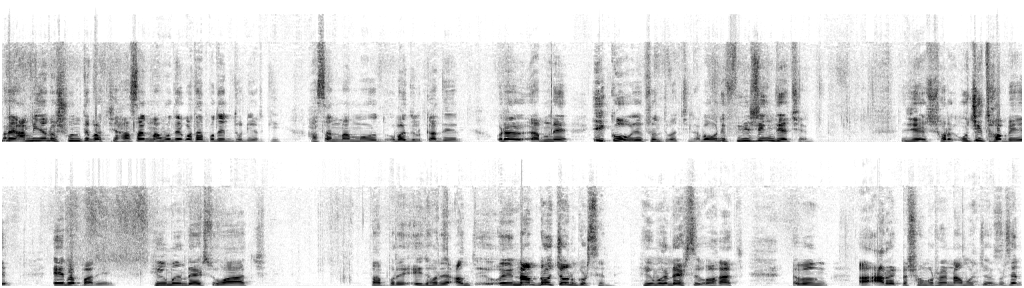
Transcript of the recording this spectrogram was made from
মানে আমি যেন শুনতে পাচ্ছি হাসান মাহমুদের কথা প্রতিধ্বনি আর কি। হাসান মাহমুদ ওবায়দুল কাদের ওটা মানে ইকো শুনতে পাচ্ছিলাম। এবং উনি ফিনিশিং দিয়েছেন যে সর- উচিত হবে এ ব্যাপারে হিউম্যান রাইটস ওয়াচ তারপরে এই ধরনের ওই নামটা উচ্চারণ করছেন। হিউম্যান রাইটস ওয়াচ এবং আরও একটা সংগঠনের নাম উচ্চারণ করছেন।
